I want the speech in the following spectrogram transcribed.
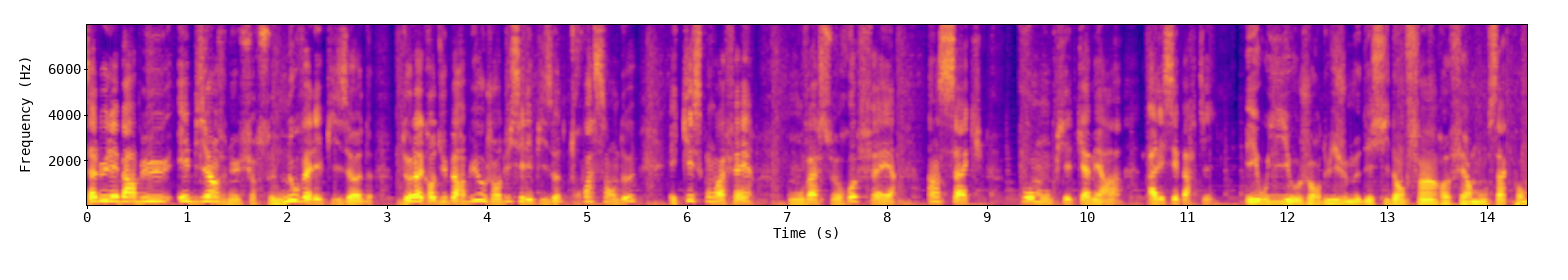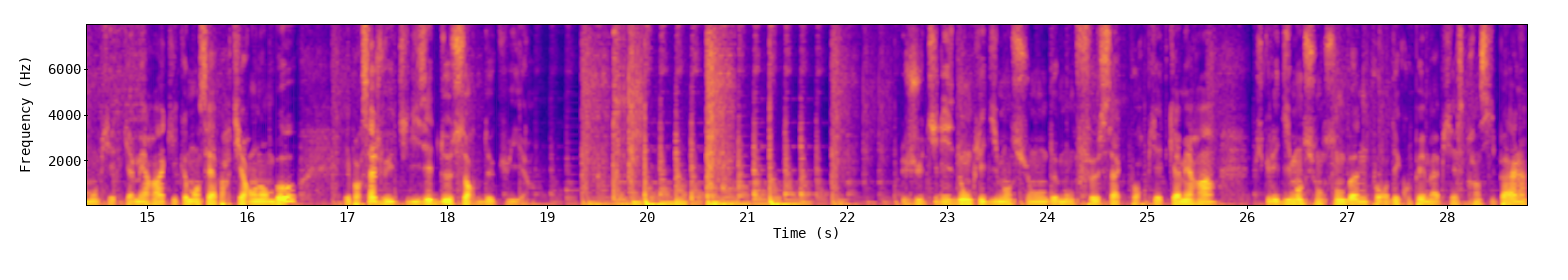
Salut les barbus et bienvenue sur ce nouvel épisode de la grotte du barbu. Aujourd'hui c'est l'épisode 302 et qu'est-ce qu'on va faire? On va se refaire un sac pour mon pied de caméra. Allez c'est parti et oui, aujourd'hui je me décide enfin à refaire mon sac pour mon pied de caméra qui commençait à partir en lambeaux et pour ça je vais utiliser deux sortes de cuir. J'utilise donc les dimensions de mon feu sac pour pied de caméra, puisque les dimensions sont bonnes pour découper ma pièce principale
